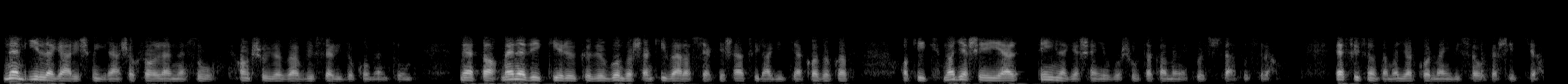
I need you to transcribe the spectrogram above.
Nem illegális migránsokról lenne szó, hangsúlyozza a brüsszeli dokumentum, mert a menedékkérők közül gondosan kiválasztják és átvilágítják azokat, akik nagy eséllyel ténylegesen jogosultak a menekült státuszra. Ezt viszont a magyar kormány visszautasítja.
